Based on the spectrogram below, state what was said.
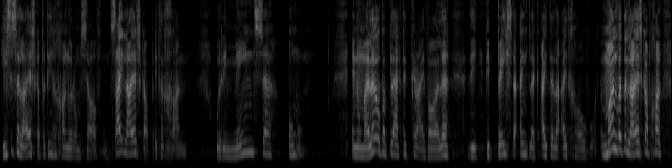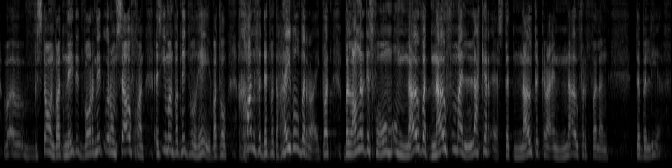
Jesus se leierskap het nie gegaan oor homself nie. Sy leierskap het gegaan oor die mense om hom en om hulle op 'n plek te kry waar hulle die die beste eintlik uit hulle uitgehaal word. 'n Man wat in leierskap gaan verstaan wat net waar net oor homself gaan, is iemand wat net wil hê, wat wil gaan vir dit wat hy wil bereik, wat belangrik is vir hom om nou wat nou vir my lekker is, dit nou te kry en nou vervulling te beleef.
